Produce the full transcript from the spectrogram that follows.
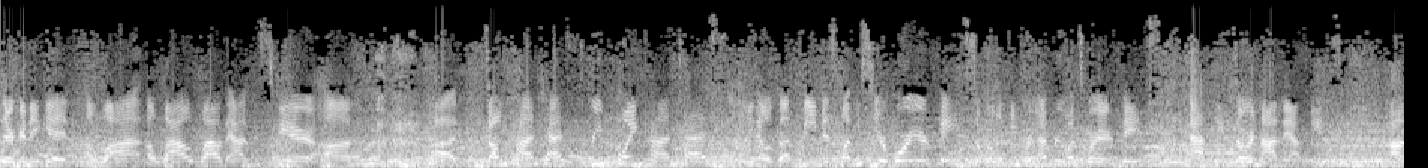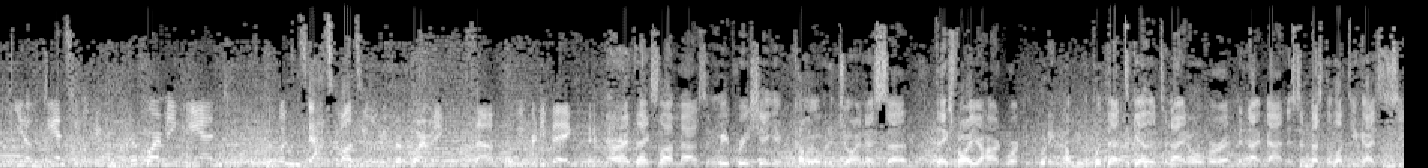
They're going to get a lot, a loud, loud atmosphere, uh, uh, dunk contest, three point contest. The theme is "Let me see your warrior face," so we're looking for everyone's warrior face, athletes or non-athletes. Um, you know, the dance team will be performing, and the women's basketball team will be performing. So it'll be pretty big. All right, thanks a lot, Madison. We appreciate you coming over to join us. Uh, thanks for all your hard work and putting, helping to put that together tonight over at Midnight Madness, and best of luck to you guys this season.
